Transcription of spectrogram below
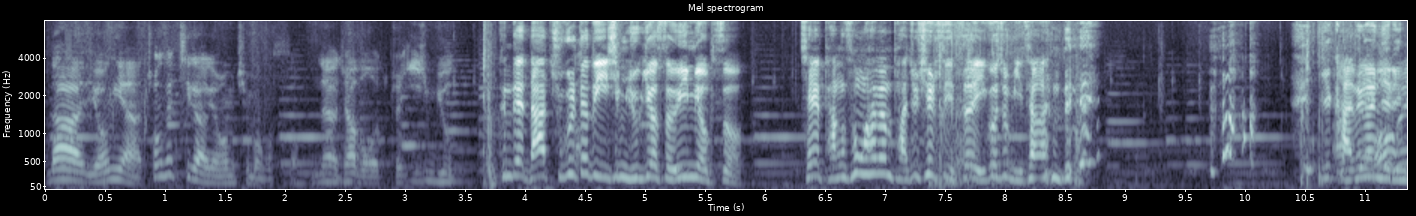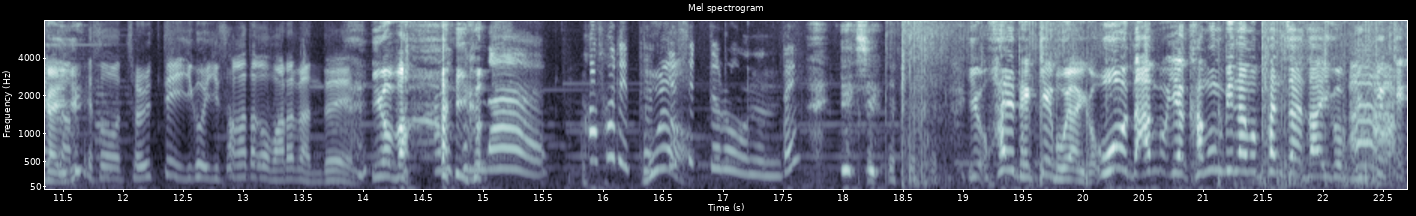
나 0이야 청새치가 경험치 먹었어 네 제가 먹었죠 26 근데 나 죽을 때도 26이었어 의미 없어 제 방송화면 봐주실 수 있어요? 이거 좀 이상한데? 이게 가능한 일인가 이게? 앞에서 절대 이거 이상하다고 말하면 안 돼. 이거 봐 아니 이거 근데 화살이 뭐야? 100개씩 들어오는데? 이거 활 100개 뭐야 이거 오 나무 야 가뭄비 나무 판자 나 이거 600개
